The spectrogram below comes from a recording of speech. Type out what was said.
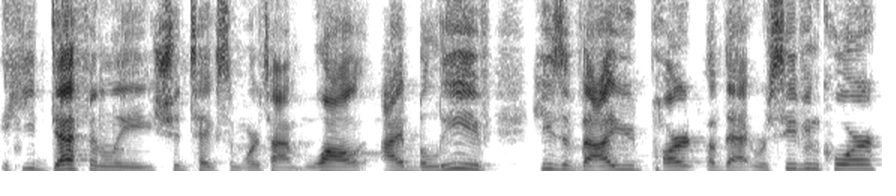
He definitely should take some more time. While I believe he's a valued part of that receiving core,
